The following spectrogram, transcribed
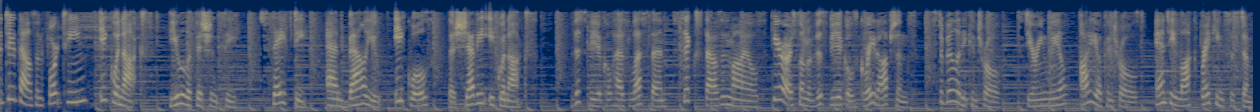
The 2014 Equinox. Fuel efficiency, safety, and value equals the Chevy Equinox. This vehicle has less than 6,000 miles. Here are some of this vehicle's great options. Stability control, steering wheel, audio controls, anti-lock braking system,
